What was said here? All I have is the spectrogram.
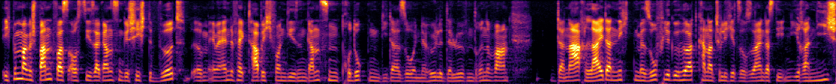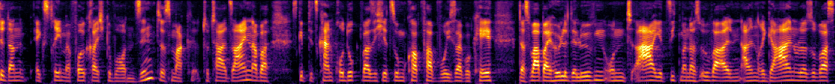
ich bin mal gespannt, was aus dieser ganzen Geschichte wird. Ähm, Im Endeffekt habe ich von diesen ganzen Produkten, die da so in der Höhle der Löwen drin waren, danach leider nicht mehr so viel gehört. Kann natürlich jetzt auch sein, dass die in ihrer Nische dann extrem erfolgreich geworden sind. Das mag total sein, aber es gibt jetzt kein Produkt, was ich jetzt so im Kopf habe, wo ich sage, okay, das war bei Höhle der Löwen und ah, jetzt sieht man das überall in allen Regalen oder sowas.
